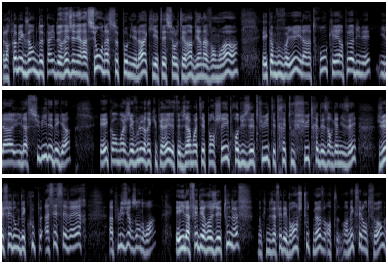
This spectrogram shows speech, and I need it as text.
Alors comme exemple de taille de régénération, on a ce pommier là qui était sur le terrain bien avant moi hein. et comme vous voyez il a un tronc qui est un peu abîmé, il a subi des dégâts et quand moi j'ai voulu le récupérer il était déjà à moitié penché, il produisait plus, il était très touffu, très désorganisé. Je lui ai fait donc des coupes assez sévères à plusieurs endroits et il a fait des rejets tout neufs, donc il nous a fait des branches toutes neuves en, excellente forme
